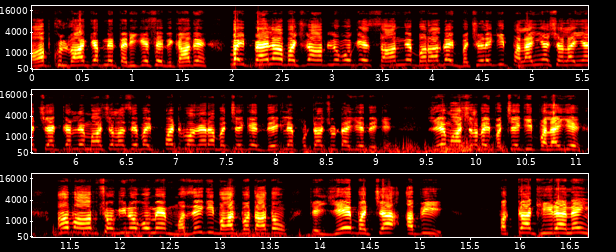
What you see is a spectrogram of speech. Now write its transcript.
आप खुलवा के अपने तरीके से दिखा दें। भाई, पहला बछड़ा आप लोगों के सामने बराल भाई, बछड़े की पलाइया शलाइया चेक कर ले माशाला से भाई, पट वगैरह बच्चे के देख ले पुटा छुट्टा ये देखे। ये माशाल्लाह भाई, बच्चे की पलाई है। अब आप शौकीनों को मैं मज़े की बात बताता हूँ कि ये बच्चा अभी पक्का खीरा नहीं,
